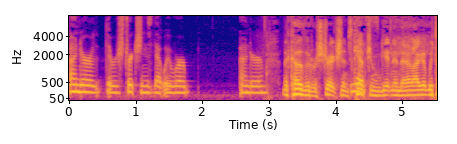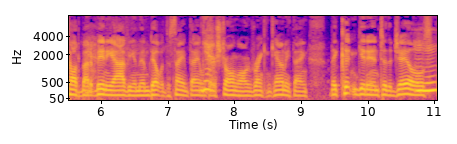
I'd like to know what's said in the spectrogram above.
under the restrictions that we were under. The COVID restrictions kept Yes. you from getting in there. Like we talked about it, Benny Ivy and them dealt with the same thing with Yeah. their strong arms Rankin County thing. They couldn't get into the jails Mm-hmm.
